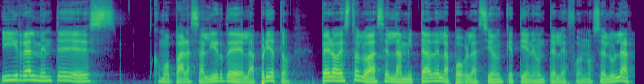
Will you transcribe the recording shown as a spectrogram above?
Y realmente es como para salir del aprieto. Pero esto lo hace la mitad de la población que tiene un teléfono celular.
